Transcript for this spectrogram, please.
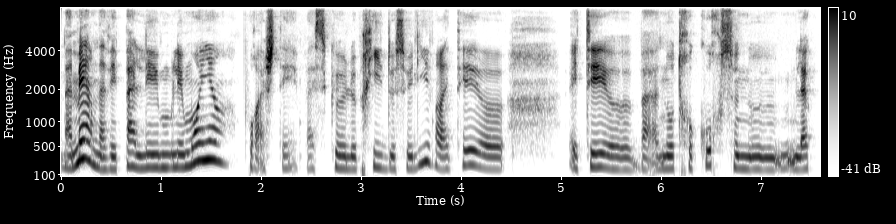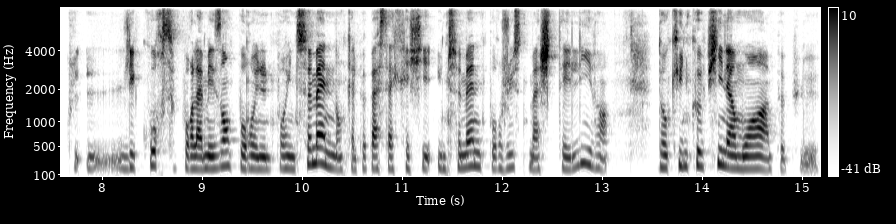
ma mère n'avait pas les, moyens pour acheter, parce que le prix de ce livre était, euh, euh, bah, notre course, les courses pour la maison pour une, semaine, donc elle ne peut pas sacrifier une semaine pour juste m'acheter le livre. Donc une copine à moi un peu plus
